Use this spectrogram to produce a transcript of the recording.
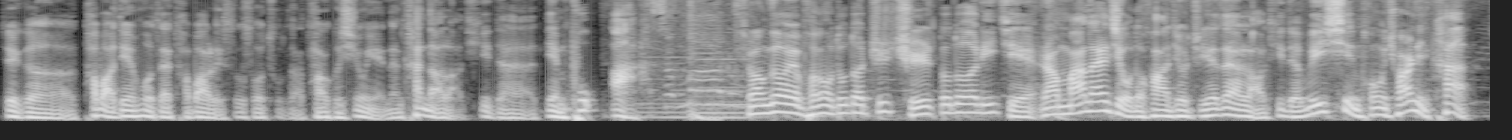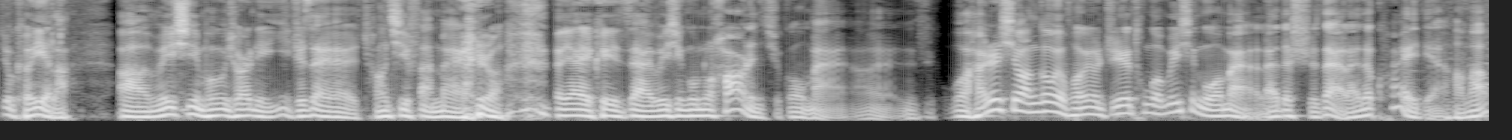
这个淘宝店铺，在淘宝里搜索“吐槽 talk Show ”也能看到老 T 的店铺啊。希望各位朋友多多支持，多多理解。然后马奶酒的话，就直接在老 T 的微信朋友圈里看就可以了啊。微信朋友圈里一直在长期贩卖，是吧？大家也可以在微信公众号里去购买啊。我还是希望各位朋友直接通过微信给我买来的实在，来的快一点，好吗？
